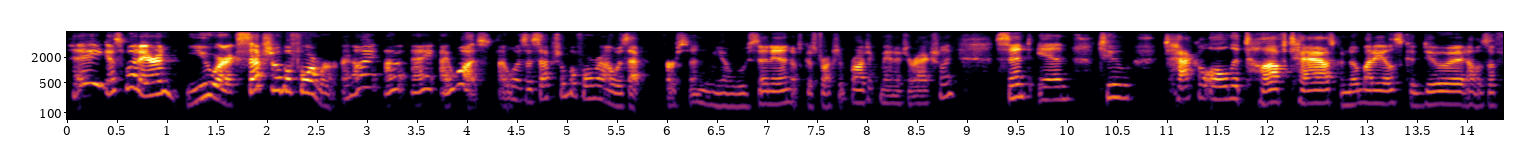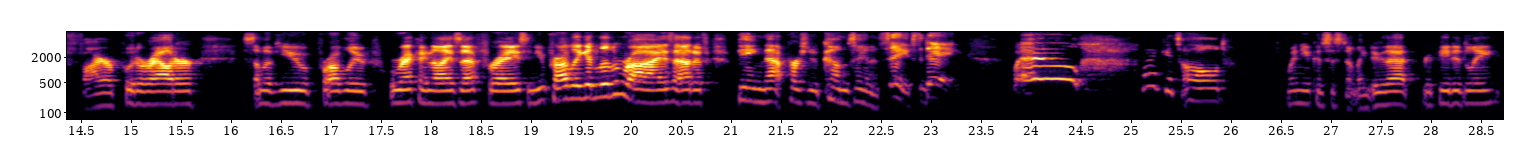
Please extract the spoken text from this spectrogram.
hey, guess what, Erin? You are exceptional performer. And I, I, I was. I was exceptional performer. I was that person, you know, who sent in, was construction project manager actually, sent in to tackle all the tough tasks when nobody else could do it. I was a fire putter outer. Some of you probably recognize that phrase, and you probably get a little rise out of being that person who comes in and saves the day. Well, that gets old when you consistently do that repeatedly,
